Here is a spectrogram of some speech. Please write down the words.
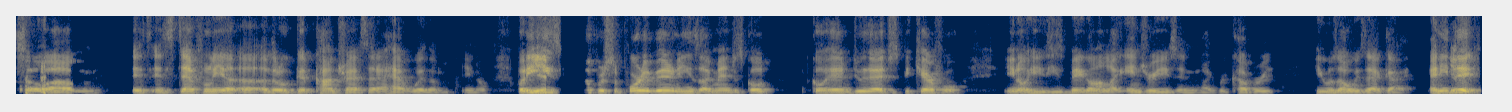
so um, it's it's definitely a, a little good contrast that I have with him, you know. But he, yeah. he's super supportive in it, and he's like, man, just go go ahead and do that. Just be careful. You know, he's he's big on like injuries and like recovery. He was always that guy, and he yeah. did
